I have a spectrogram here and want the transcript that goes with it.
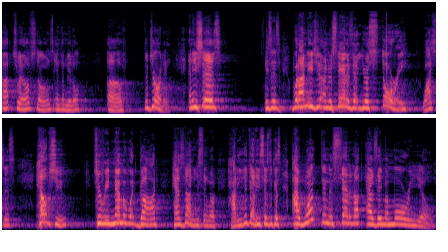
up 12 stones in the middle of the Jordan. And he says, he says, what I need you to understand is that your story, watch this, helps you to remember what God has done. You say, well, how do you get that? He says, because I want them to set it up as a memorial.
